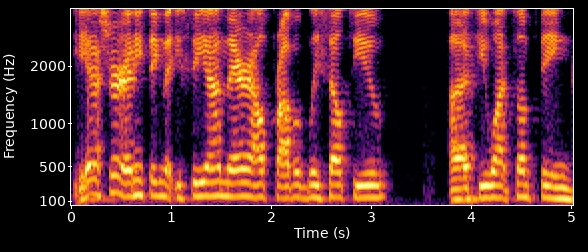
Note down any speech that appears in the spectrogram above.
Yeah, sure. Anything that you see on there, I'll probably sell to you. Uh, if you want something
